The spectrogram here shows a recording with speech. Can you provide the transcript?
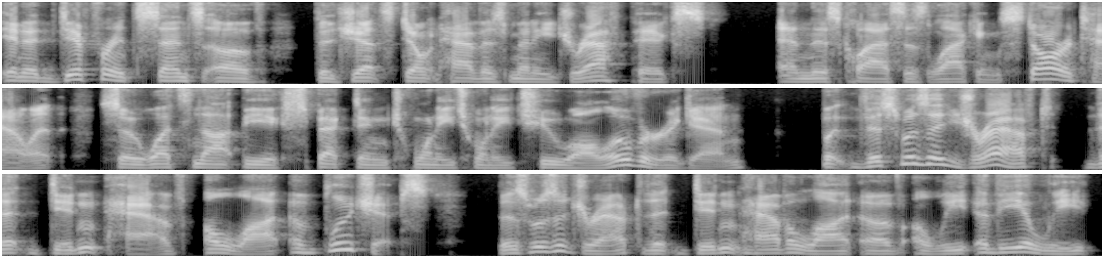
in a different sense of the Jets don't have as many draft picks and this class is lacking star talent. So let's not be expecting 2022 all over again. But this was a draft that didn't have a lot of blue chips. This was a draft that didn't have a lot of elite of the elite,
